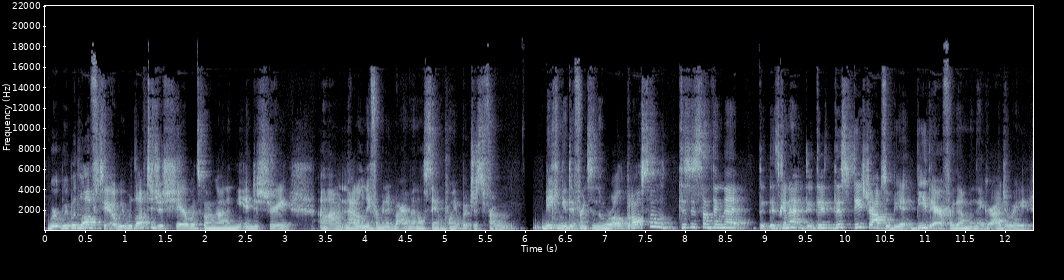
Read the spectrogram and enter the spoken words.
we would love to. We would love to just share what's going on in the industry, um, not only from an environmental standpoint, but just from making a difference in the world. But also, this is something that is going to, this, these jobs will be, be there for them when they graduate.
